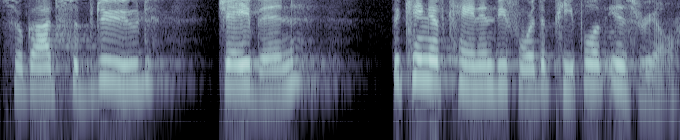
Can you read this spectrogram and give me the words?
So God subdued Jabin, the king of Canaan, before the people of Israel.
